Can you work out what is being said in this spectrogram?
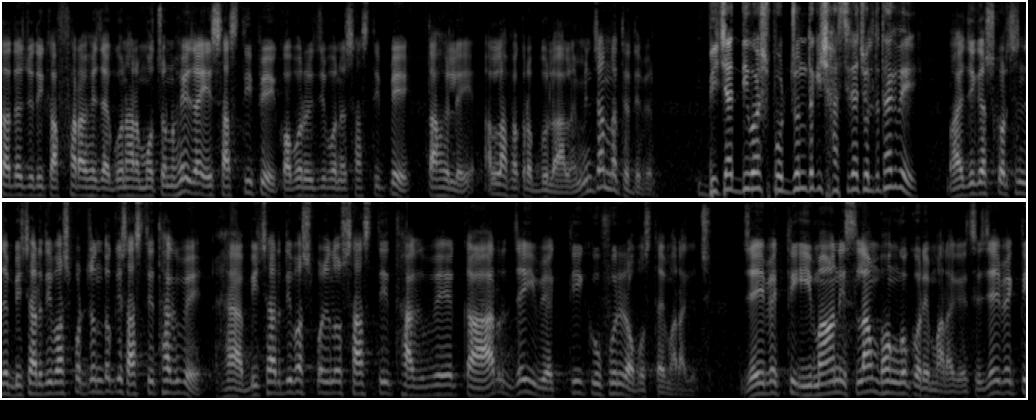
তাদের যদি কাফারা হয়ে যায়, গুনহার মোচন হয়ে যায়, এই শাস্তি পেয়ে, কবরের জীবনে শাস্তি পেয়ে, তাহলে আল্লাহ ফাকরবুল আলমিন জান্নাতে দেবেন। বিচার দিবস পর্যন্ত কি শাস্তিটা চলতে থাকবে? ভাই জিজ্ঞেস করছেন যে বিচার দিবস পর্যন্ত কি শাস্তি থাকবে? হ্যাঁ বিচার দিবস পর্যন্ত শাস্তি থাকবে কার? যেই ব্যক্তি কুফুরির অবস্থায় মারা গেছে, যেই ব্যক্তি ইমান ইসলাম ভঙ্গ করে মারা গেছে, যেই ব্যক্তি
